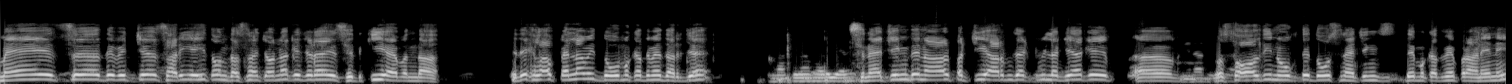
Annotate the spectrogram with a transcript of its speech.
ਮੈਂ ਇਸ ਦੇ ਵਿੱਚ ਸਾਰੀ ਇਹੀ ਤੁਹਾਨੂੰ ਦੱਸਣਾ ਚਾਹੁੰਦਾ ਕਿ ਜਿਹੜਾ ਇਹ ਸਿੱਦਕੀ ਹੈ ਬੰਦਾ ਇਹਦੇ ਖਿਲਾਫ ਪਹਿਲਾਂ ਵੀ ਦੋ ਮੁਕੱਦਮੇ ਦਰਜ ਹੈ। ਸਨੈਚਿੰਗ ਦੇ ਨਾਲ 25 ਆਰਮਸ ਐਕਟ ਵੀ ਲੱਗਿਆ ਕਿ ਅਹ, ਪਿਸਤੌਲ ਦੀ ਨੋਕ ਤੇ ਦੋ ਸਨੈਚਿੰਗ ਦੇ ਮੁਕੱਦਮੇ ਪੁਰਾਣੇ ਨੇ।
